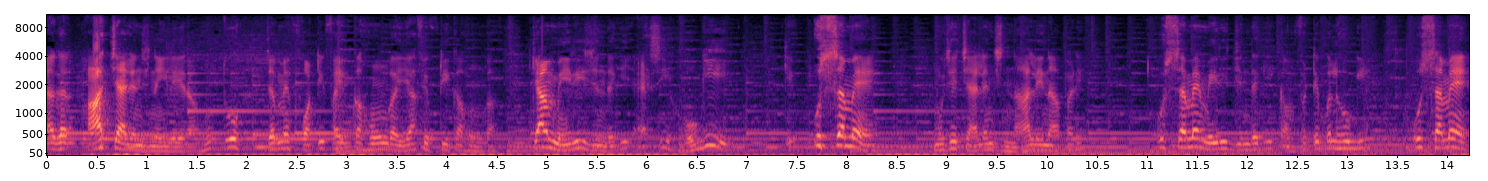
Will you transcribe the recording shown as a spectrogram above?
अगर आज चैलेंज नहीं ले रहा हूँ तो जब मैं फोर्टी फाइव का होऊँगा या फिफ्टी का होऊँगा, क्या मेरी ज़िंदगी ऐसी होगी कि उस समय मुझे चैलेंज ना लेना पड़े। उस समय मेरी ज़िंदगी कंफर्टेबल होगी। उस समय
